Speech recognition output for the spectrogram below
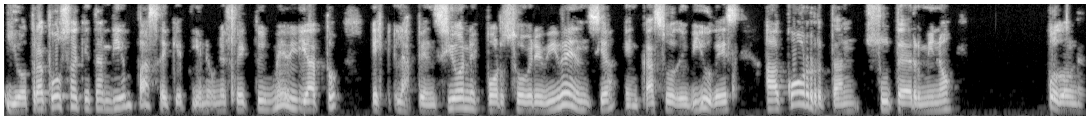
Y otra cosa que también pasa y que tiene un efecto inmediato es que las pensiones por sobrevivencia, en caso de viudez, acortan su término donde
